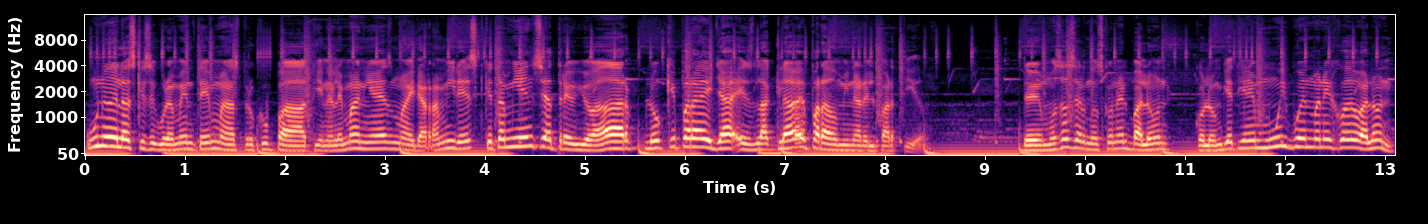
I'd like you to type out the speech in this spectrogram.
Una de las que seguramente más preocupada tiene Alemania es Mayra Ramírez, que también se atrevió a dar lo que para ella es la clave para dominar el partido. Debemos hacernos con el balón. Colombia tiene muy buen manejo de balón.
